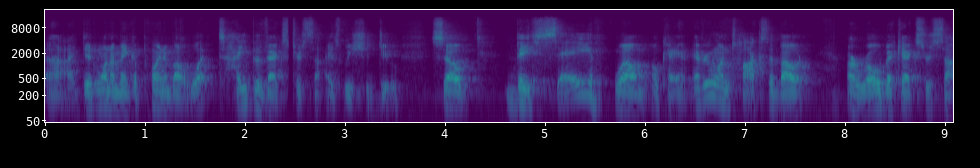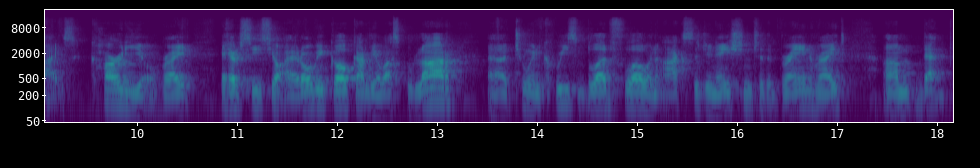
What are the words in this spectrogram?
uh, I did want to make a point about what type of exercise we should do. So they say, well, okay, everyone talks about aerobic exercise, cardio, right? ejercicio aeróbico cardiovascular uh, to increase blood flow and oxygenation to the brain, right? Um, that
